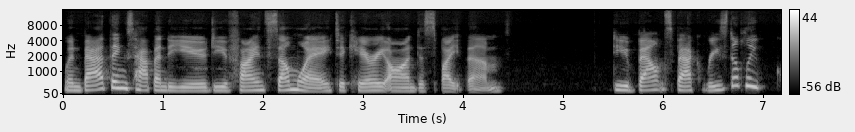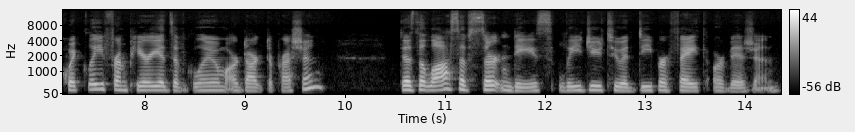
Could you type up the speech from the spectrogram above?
When bad things happen to you, do you find some way to carry on despite them? Do you bounce back reasonably quickly from periods of gloom or dark depression? Does the loss of certainties lead you to a deeper faith or vision?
